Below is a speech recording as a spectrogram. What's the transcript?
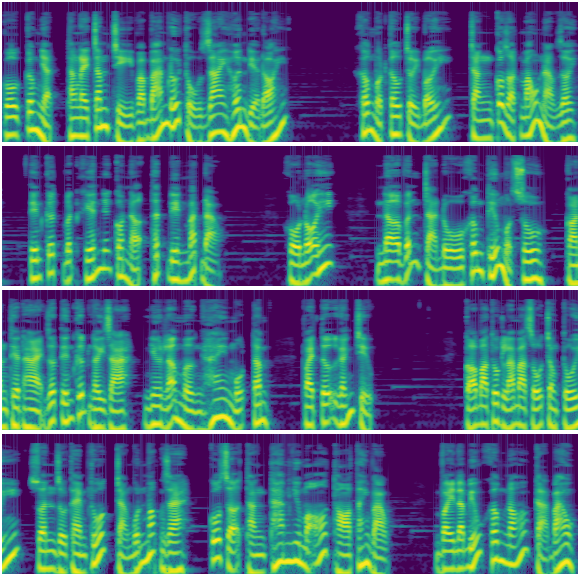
cô công nhận thằng này chăm chỉ và bám đối thủ dai hơn đỉa đói. Không một câu chửi bới, chẳng có giọt máu nào rơi. Tiến cứt vẫn khiến những con nợ thất điên bắt đảo. Khổ nỗi, nợ vẫn trả đủ không thiếu một xu, còn thiệt hại do tiến cứt gây ra như lã mừng hay một tâm, phải tự gánh chịu. Có bao thuốc lá ba số trong túi, Xuân dù thèm thuốc chẳng muốn móc ra, cô sợ thằng tham như mõ thò tay vào. Vậy là biếu không nó cả bao,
